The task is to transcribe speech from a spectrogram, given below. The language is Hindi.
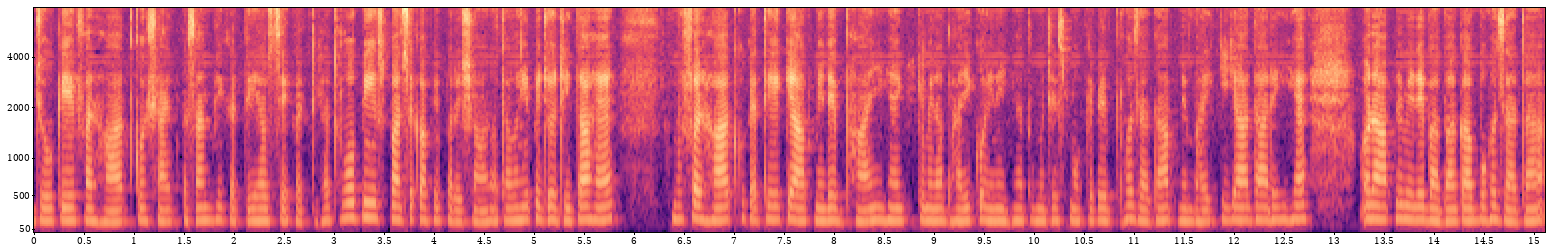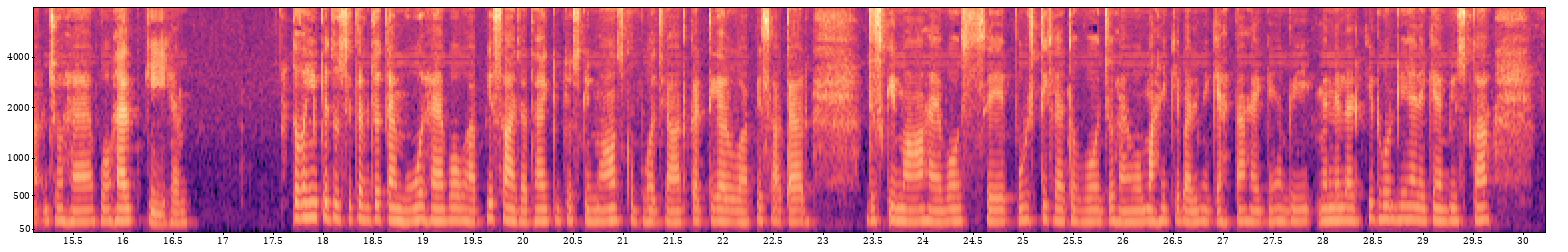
जो कि फ़रहाद को शायद पसंद भी करती है, उससे करती है तो वो भी इस बात से काफ़ी परेशान होता है। वहीं पे जो रीता है, वो फ़रहाद को कहती है कि आप मेरे भाई हैं, क्योंकि मेरा भाई कोई नहीं है तो मुझे इस मौके पे बहुत ज़्यादा अपने भाई की याद आ रही है और आपने मेरे बाबा का बहुत ज़्यादा जो है, वो हेल्प की है। तो वहीं पे दूसरी तरफ़ जो तैमूर है, वो वापस आ जाता है क्योंकि उसकी माँ उसको बहुत याद करती है और वो वापस आता है और जिसकी माँ है, वो उससे पूछती है तो वो जो है, वो माही के बारे में कहता है कि अभी मैंने लड़की ढूंढ ली है, लेकिन अभी उसका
